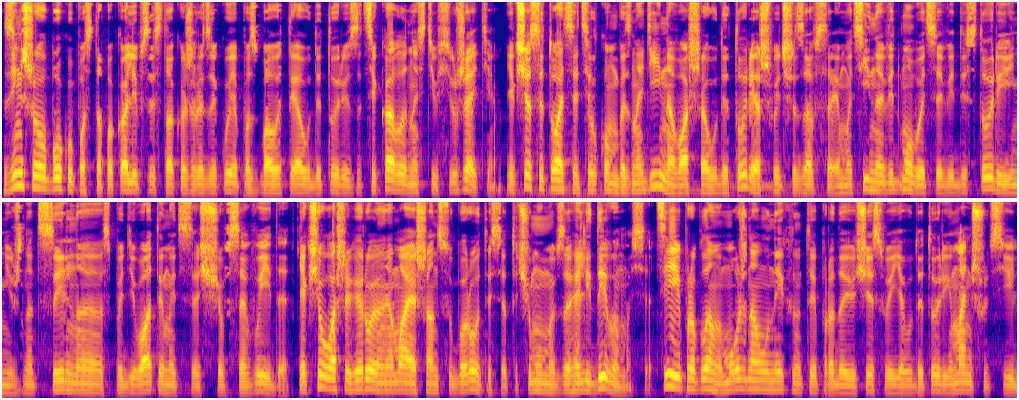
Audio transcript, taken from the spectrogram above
З іншого боку, постапокаліпсис також ризикує позбавити аудиторію зацікавленості в сюжеті. Якщо ситуація цілком безнадійна, ваша аудиторія швидше за все емоційно відмовиться від історії, ніж надсильно сподіватиметься, що все вийде. Якщо у ваших героїв немає шансу боротися, то чому ми взагалі дивимося? Цієї проблеми можна уникнути, продаючи своїй аудиторії меншу ціль,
